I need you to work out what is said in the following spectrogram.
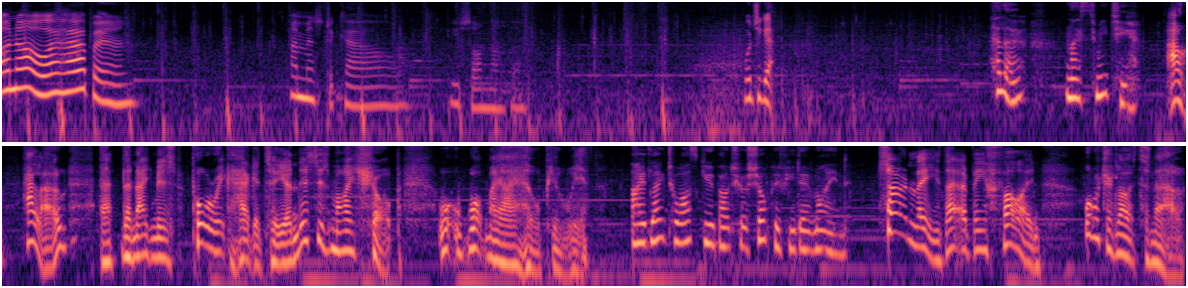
Oh no, what happened? I missed a cow. You saw nothing. What you got? Hello. Nice to meet you. Oh, hello. Uh, the name is Porrick Haggerty, and this is my shop. W- what may I help you with? I'd like to ask you about your shop if you don't mind. Certainly, that'd be fine. What would you like to know?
